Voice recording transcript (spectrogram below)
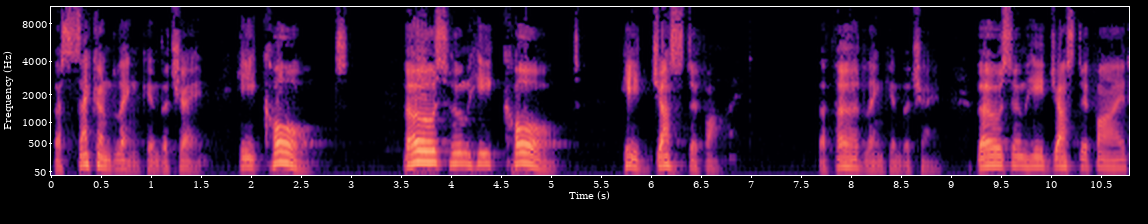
the second link in the chain, he called. Those whom he called, he justified. The third link in the chain. Those whom he justified,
